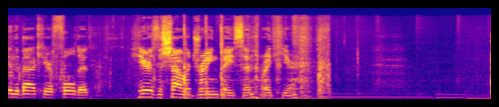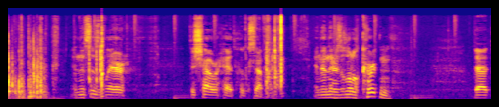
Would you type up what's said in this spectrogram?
in the back here folded, here's the shower drain basin right here. And this is where the shower head hooks up. And then there's a little curtain that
